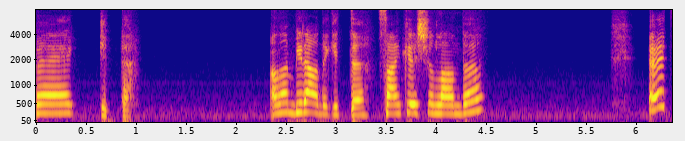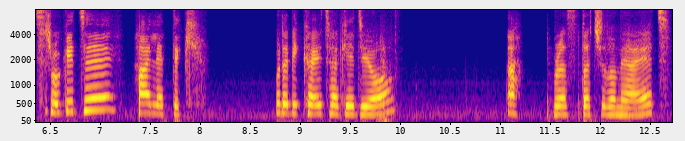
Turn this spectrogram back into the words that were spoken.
Ve gitti. Anam bir anda gitti. Sanki ışınlandı. Evet roketi hallettik. Burada bir kayıt hak ediyor. Ah burası da açılı nihayet.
